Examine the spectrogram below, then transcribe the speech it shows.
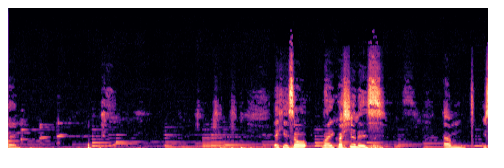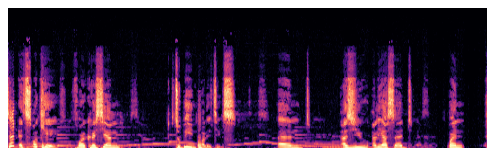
Amen. Okay, so my question is um, you said it's okay for a Christian to be in politics. And as you earlier said, when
